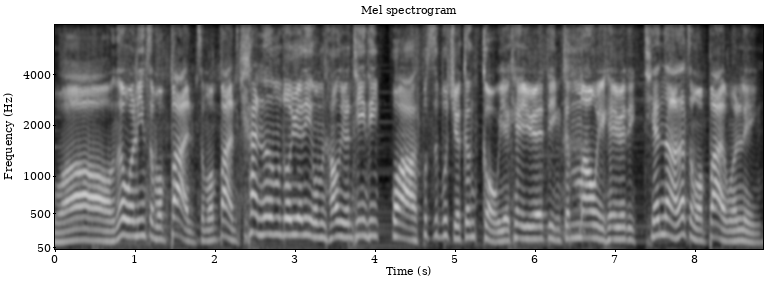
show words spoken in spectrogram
哇，那文玲怎么办？怎么办？看那么多约定，我们好女人听一听。哇，不知不觉跟狗也可以约定，跟猫也可以约定。天哪，那怎么办？文玲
